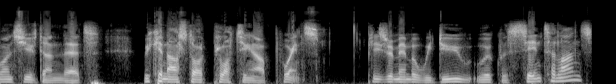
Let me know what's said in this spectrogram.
once you've done that, we can now start plotting our points. Please remember we do work with center lines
